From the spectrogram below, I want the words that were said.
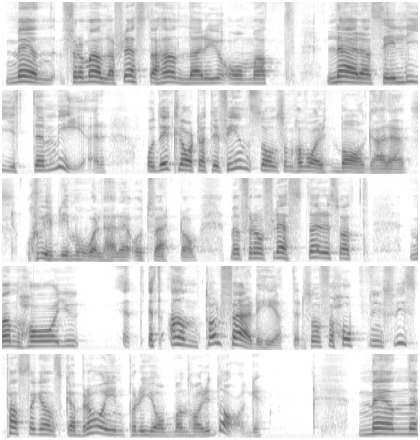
Men för de allra flesta handlar det ju om att lära sig lite mer. Och det är klart att det finns de som har varit bagare och vill bli målare och tvärtom. Men för de flesta är det så att man har ju ett, ett antal färdigheter som förhoppningsvis passar ganska bra in på det jobb man har idag. Men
